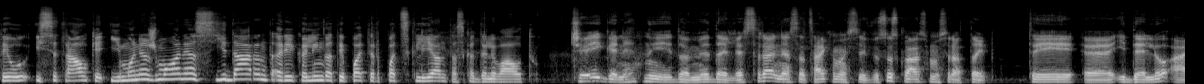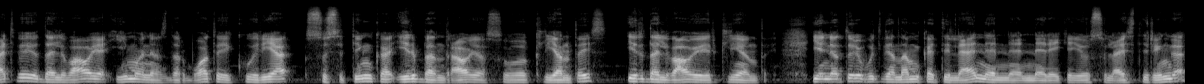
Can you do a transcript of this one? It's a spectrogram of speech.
tai jau įsitraukia įmonė žmonės jį darant, ar reikalinga taip pat ir pats klientas, kad dalyvautų? Čia ganėtinai įdomi dalis yra, nes atsakymas į visus klausimus yra taip. Tai e, idealiu atveju dalyvauja įmonės darbuotojai, kurie susitinka ir bendrauja su klientais ir dalyvauja ir klientai. Jie neturi būti vienam katile, ne, ne, nereikia jų suleisti ringą,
